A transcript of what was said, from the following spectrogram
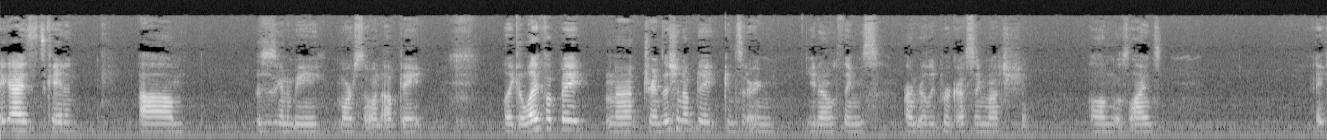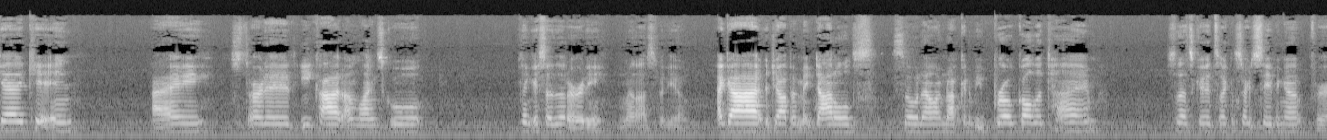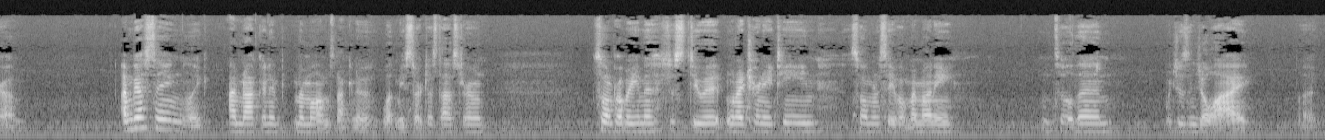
Hey guys, it's Kayden. Um, this is gonna be more so an update, like a life update, not transition update, considering you know things aren't really progressing much along those lines. I got a kitten. I started ECOT online school. I think I said that already in my last video. I got a job at McDonald's, so now I'm not gonna be broke all the time. So that's good. So I can start saving up for um, I'm guessing like I'm not gonna my mom's not gonna let me start testosterone. So I'm probably gonna just do it when I turn 18. So I'm gonna save up my money until then, which is in July. But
